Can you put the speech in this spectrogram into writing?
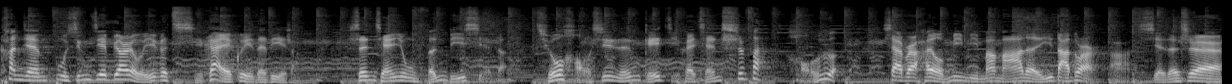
看见步行街边有一个乞丐跪在地上，身前用粉笔写着“求好心人给几块钱吃饭，好饿”，下边还有密密麻麻的一大段啊，写的是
